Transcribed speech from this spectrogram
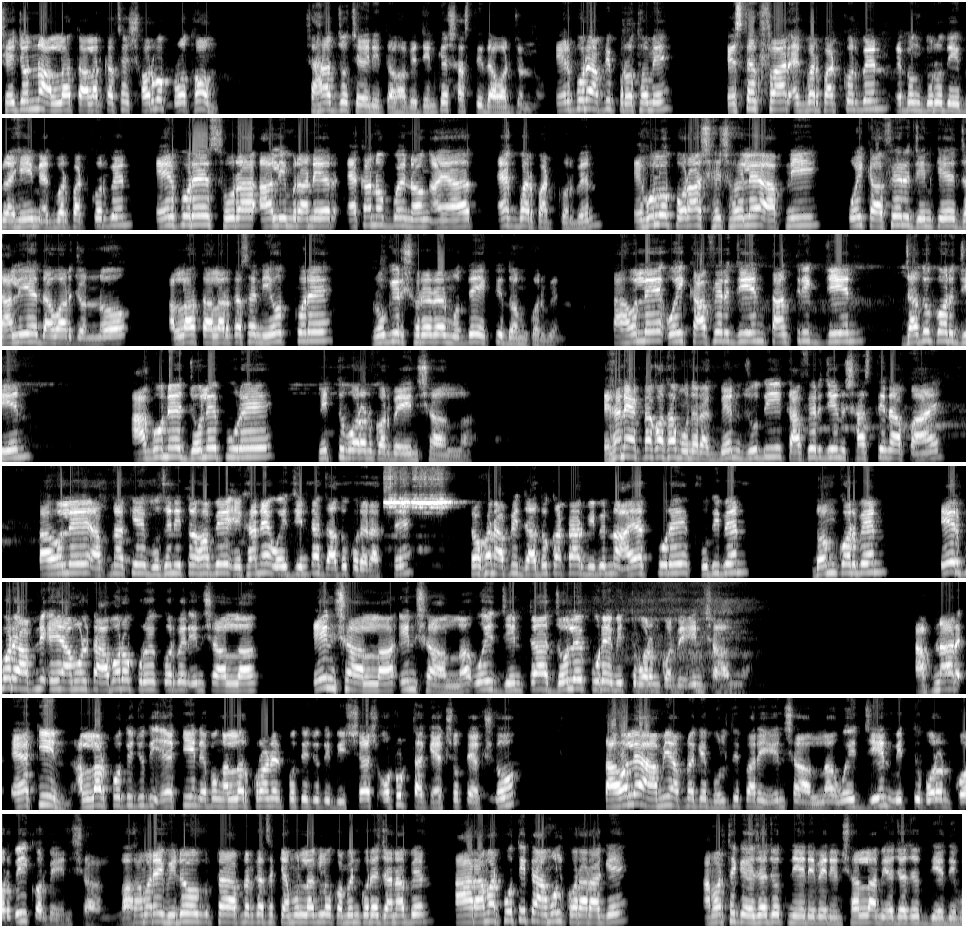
সেই জন্য আল্লাহ তালার কাছে সর্বপ্রথম সাহায্য চেয়ে নিতে হবে জিনকে শাস্তি দেওয়ার জন্য। এরপরে আপনি প্রথমে ইস্তেগফার একবার পাঠ করবেন এবং দুরুদ ইব্রাহিম একবার পাঠ করবেন। এরপরে সোরা আল ইমরানের একানব্বই নং আয়াত একবার পাঠ করবেন। এগুলো পড়া শেষ হলে আপনি ওই কাফের জিনকে জ্বালিয়ে দেওয়ার জন্য আল্লাহ তালার কাছে নিয়ত করে রোগীর শরীরের মধ্যে একটি দম করবেন। তাহলে ওই কাফের জিন, তান্ত্রিক জিন, জাদুকর জিন আগুনে জ্বলে পুড়ে মৃত্যুবরণ করবে ইনশাআল্লাহ। এখানে একটা কথা মনে রাখবেন, যদি কাফের জিন শাস্তি না পায়, তাহলে আপনাকে বুঝে নিতে হবে এখানে ওই জিনটা জাদু করে রাখছে। তখন আপনি জাদু কাটার বিভিন্ন আয়াত পরে ফু দিবেন, দম করবেন, এরপরে আপনি এই আমলটা আবারও প্রয়োগ করবেন ইনশাআল্লাহ। ইনশাআল্লাহ ইনশাআল্লাহ, ওই জিনটা জ্বলে পুড়ে মৃত্যুবরণ করবে, ইনশাআল্লাহ। আপনার একিন, আল্লাহর প্রতি যদি একিন এবং আল্লাহর কোরআনের প্রতি যদি বিশ্বাস অটুট থাকে একশোতে একশো, তাহলে আমি আপনাকে বলতে পারি, ইনশাআল্লাহ, ওই জিন মৃত্যুবরণ করবেই করবে, ইনশাআল্লাহ। আমার এই ভিডিওটা আপনার কাছে কেমন লাগল কমেন্ট করে জানাবেন। আর আমার প্রতিটা আমল করার আগে আমার থেকে এজাজত নিয়ে নেবেন, ইনশাআল্লাহ, আমি এজাজত দিয়ে দেব।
